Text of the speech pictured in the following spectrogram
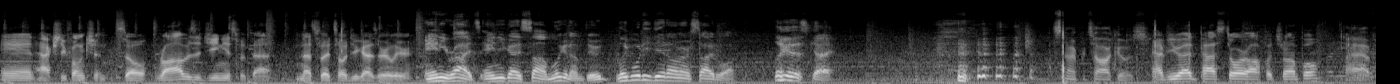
and actually function. So Rob is a genius with that. And that's what I told you guys earlier. And he rides, and you guys saw him. Look at him, dude. Look what he did on our sidewalk. Look at this guy. It's time for tacos. Have you had Pastor off of Trompo? I have.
